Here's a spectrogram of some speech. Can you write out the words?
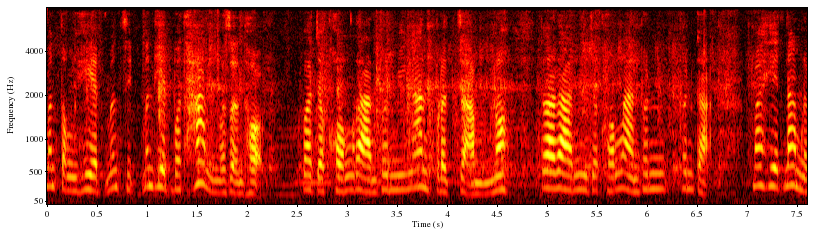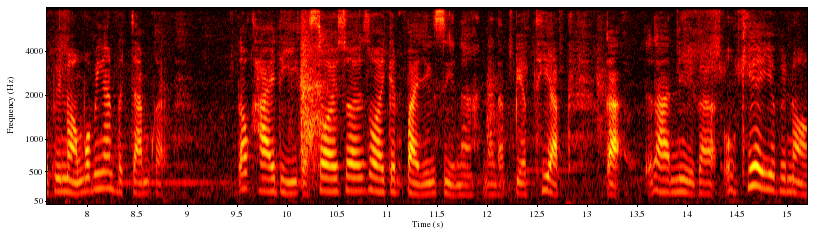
มันต้องเฮ็ดมันสิมันเฮ็ดบ่ทันว่าซั่นเถาะว่าจ้าของร้านเพิ่นมีงานประจำเนาะแต่ร้านนี้จ้าของร้านเพิ่นเพิ่นกะมาเฮ็ดนำน่ะพี่น้องบ่มีงานประจำก็ เราขายดีก็ซอยซอยซอยกันไปจังซี่นะนั่นน่ะเปรียบเทียบกะร้านนี้ก็โอเคอยู่พี่น้อง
